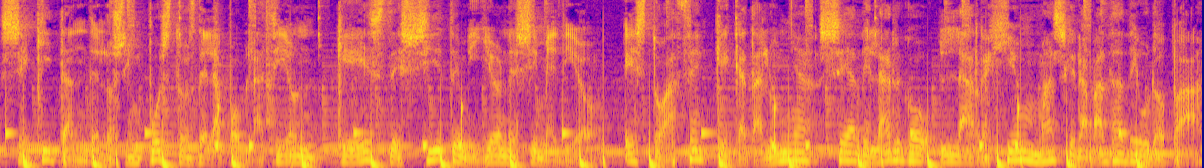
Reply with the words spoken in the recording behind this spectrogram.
se quitan de los impuestos de la población que es de 7 millones y medio. Esto hace que Cataluña sea de largo la región más grabada de Europa.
